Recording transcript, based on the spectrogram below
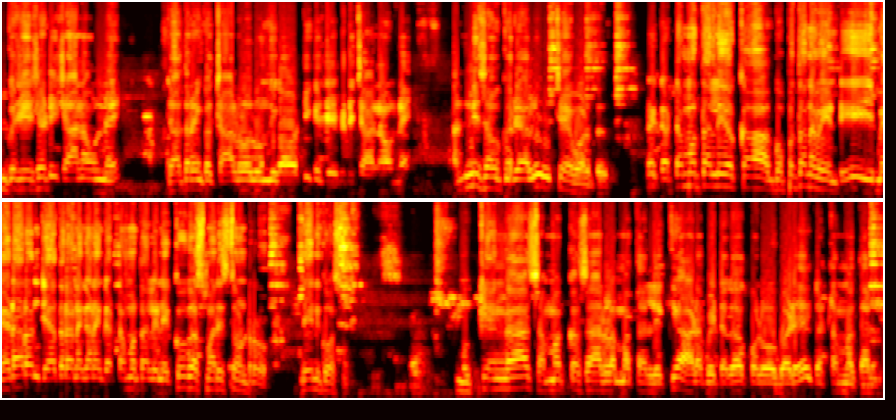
ఇంకా చేసేటివి చాలా ఉన్నాయి. జాతర ఇంకా చాలా రోజులు ఉంది కాబట్టి ఇంకా చేసేటివి చాలా ఉన్నాయి. అన్ని సౌకర్యాలు చేయబడుతుంది. అంటే గట్టమ్మ తల్లి యొక్క గొప్పతనం ఏంటి? ఈ మేడారం జాతర అనగానే గట్టమ్మ తల్లిని ఎక్కువగా స్మరిస్తుంటారు. దేనికోసం? ముఖ్యంగా సమ్మక్క సారలమ్మ తల్లికి ఆడబిడ్డగా కొలవబడే ఘట్టమ్మ తల్లి.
